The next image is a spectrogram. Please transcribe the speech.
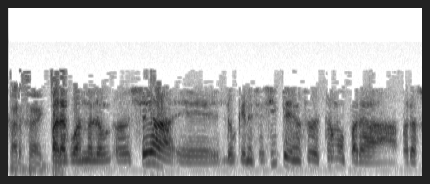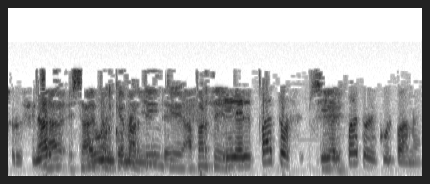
Perfecto. Para cuando lo, sea eh, lo que necesite, nosotros estamos para, para solucionar. ¿Sabe, por qué, Martín? Que aparte... Si el pato, si el pato, discúlpame,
